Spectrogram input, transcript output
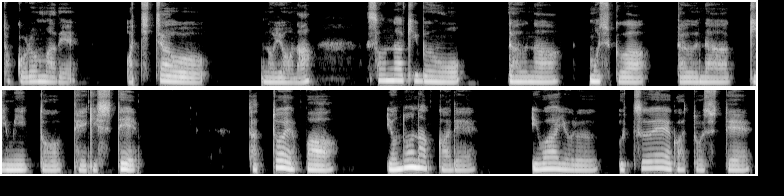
ところまで落ちちゃおうのような、そんな気分をダウナー、もしくはダウナー気味と定義して、例えば世の中でいわゆるうつ映画として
